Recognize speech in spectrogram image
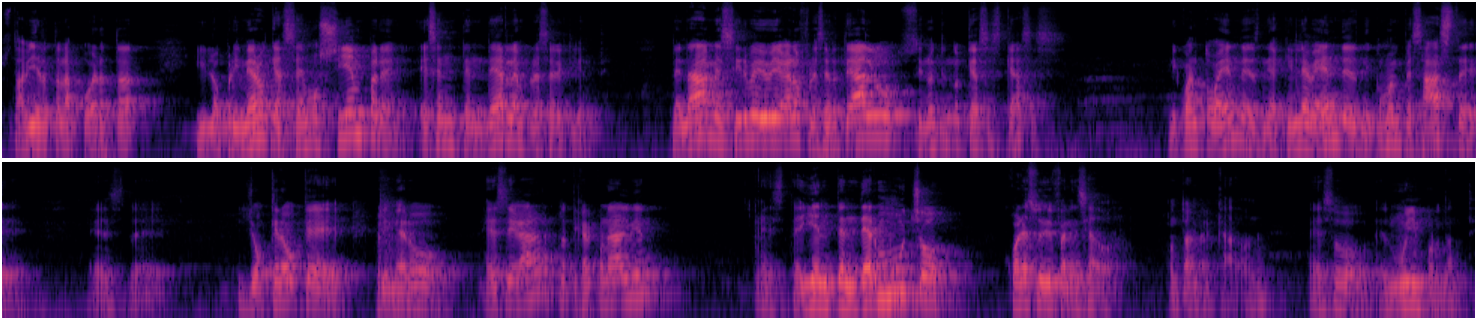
está abierta la puerta y lo primero que hacemos siempre es entender la empresa del cliente. De nada me sirve yo llegar a ofrecerte algo si no entiendo qué haces, qué haces. Ni cuánto vendes, ni a quién le vendes, ni cómo empezaste. Este, yo creo que primero es llegar a platicar con alguien este, y entender mucho cuál es su diferenciador contra el mercado. ¿no? Eso es muy importante.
